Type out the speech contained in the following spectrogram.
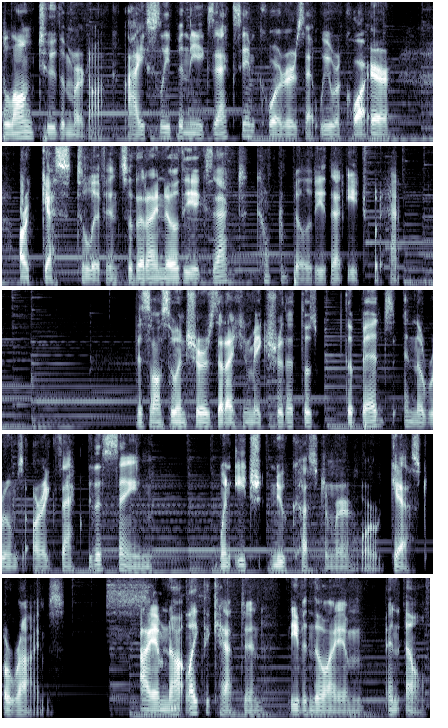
belong to the Murdoch. I sleep in the exact same quarters that we require our guests to live in so that I know the exact comfortability that each would have. This also ensures that I can make sure that those the beds and the rooms are exactly the same when each new customer or guest arrives. I am not like the captain, even though I am an elf.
